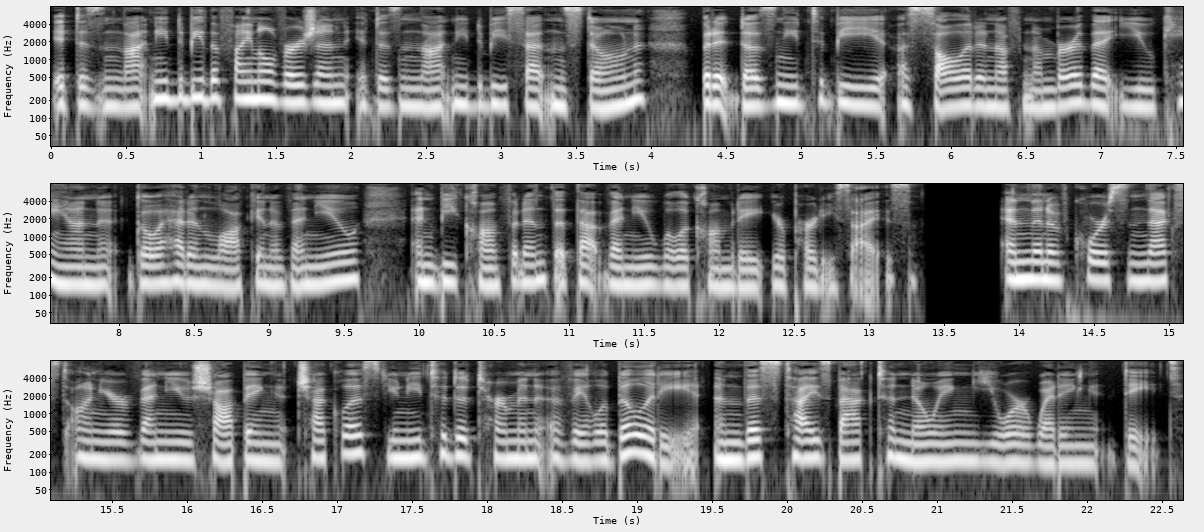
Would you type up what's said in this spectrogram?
It does not need to be the final version, it does not need to be set in stone, but it does need to be a solid enough number that you can go ahead and lock in a venue and be confident that that venue will accommodate your party size. And then, of course, next on your venue shopping checklist, you need to determine availability. And this ties back to knowing your wedding date.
